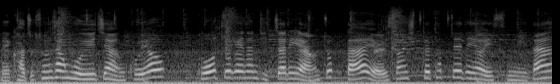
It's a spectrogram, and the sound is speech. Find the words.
네, 가죽 손상 보이지 않고요. 도어 쪽에는 뒷자리 양쪽 다 열선 시트 탑재되어 있습니다.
